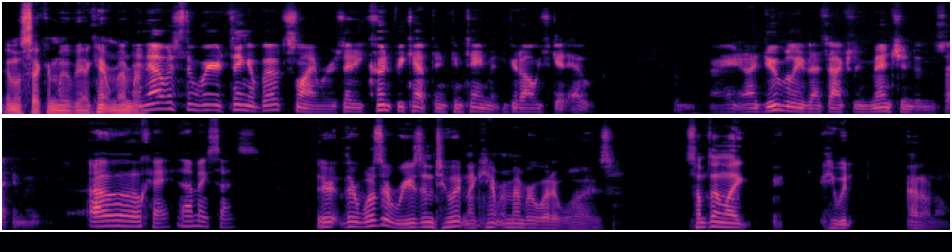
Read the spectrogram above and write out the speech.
in the second movie. I can't remember. And that was the weird thing about Slimer is that he couldn't be kept in containment. He could always get out. Right? And I do believe that's actually mentioned in the second movie. Oh, okay. That makes sense. There, there was a reason to it, and I can't remember what it was. Something like he would, I don't know.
